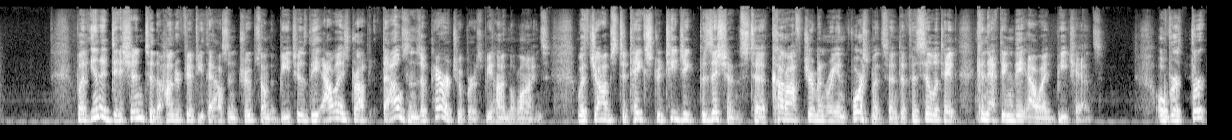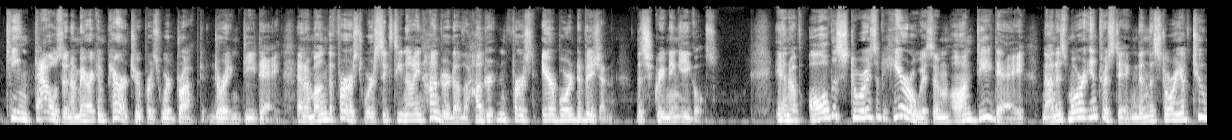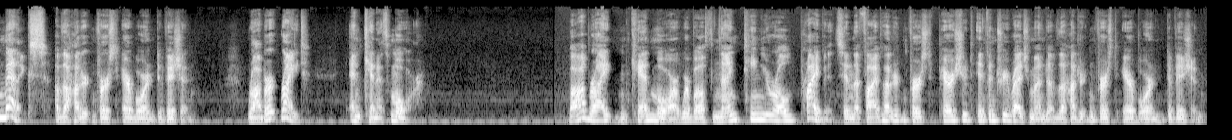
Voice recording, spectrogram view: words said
But in addition to the 150,000 troops on the beaches, the Allies dropped thousands of paratroopers behind the lines, with jobs to take strategic positions, to cut off German reinforcements, and to facilitate connecting the Allied beachheads. Over 13,000 American paratroopers were dropped during D Day, and among the first were 6,900 of the 101st Airborne Division, the Screaming Eagles. And of all the stories of heroism on D Day, none is more interesting than the story of two medics of the 101st Airborne Division Robert Wright and Kenneth Moore. Bob Wright and Ken Moore were both 19 year old privates in the 501st Parachute Infantry Regiment of the 101st Airborne Division.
